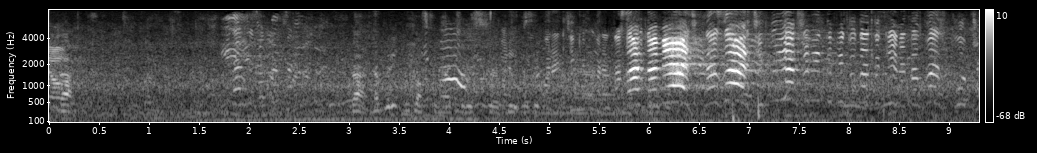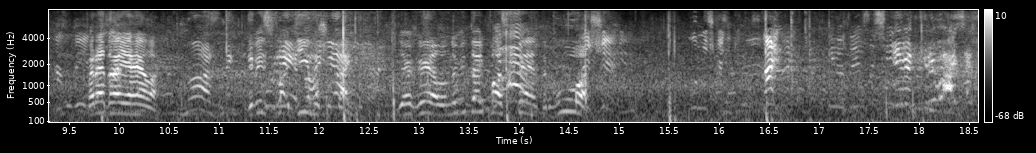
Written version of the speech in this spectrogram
Да. Да, наберіть, будь ласка, м'яч через е, Назар, на м'яч! Назарчик, ну як же він тобі туди закине? Там без хлопчика стоїть. Вперед, давай, Ягела. Дивись, Владимир, шукай. Ягела, ну віддай пас в центр. Вот. Умничка. Дай! Не відкривайся!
